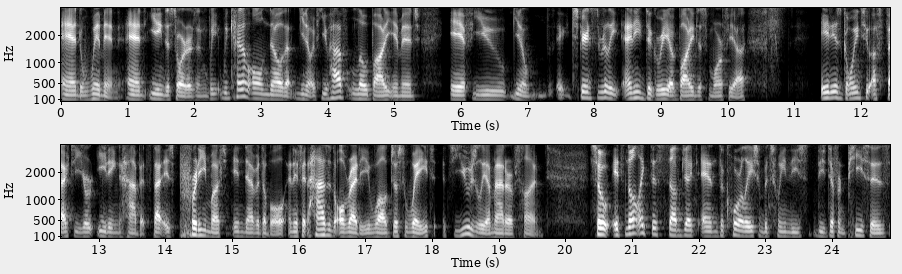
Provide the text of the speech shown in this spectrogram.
and women and eating disorders. And we, we kind of all know that, you know, if you have low body image, if you, you know, experience really any degree of body dysmorphia, it is going to affect your eating habits. That is pretty much inevitable. And if it hasn't already, well, just wait. It's usually a matter of time. So it's not like this subject and the correlation between these these different pieces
